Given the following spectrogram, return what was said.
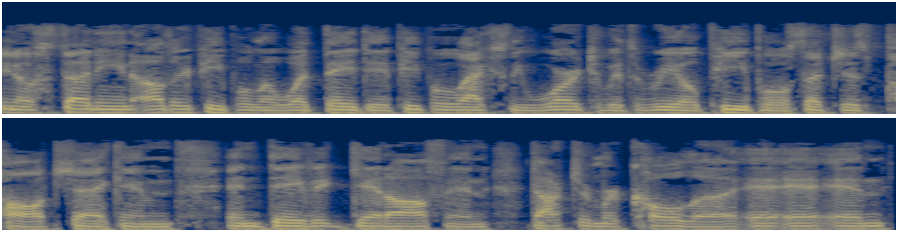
you know, studying other people and what they did, people who actually worked with real people such as Paul Chek and, and David Getoff and Dr. Mercola and, and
